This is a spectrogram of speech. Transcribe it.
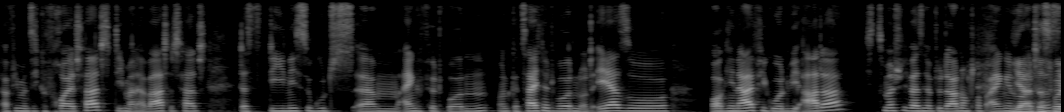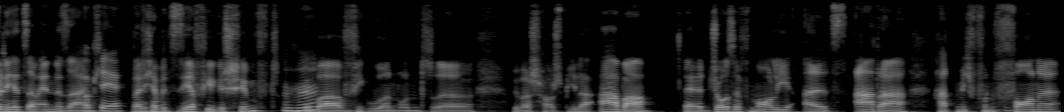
auf die man sich gefreut hat, die man erwartet hat, dass die nicht so gut ähm, eingeführt wurden und gezeichnet wurden und eher so Originalfiguren wie Ada. Ich zum Beispiel, ich weiß nicht, ob du da noch drauf eingehen Ja, wolltest. das wollte ich jetzt am Ende sagen. Okay. Mhm. Weil ich habe jetzt sehr viel geschimpft über Figuren und äh, über Schauspieler. Aber äh, Joseph Morley als Ada hat mich von vorne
